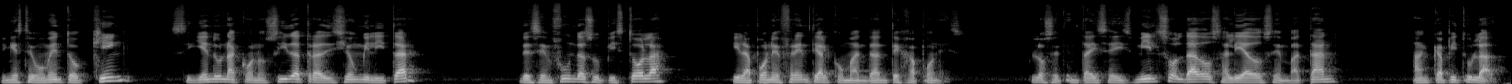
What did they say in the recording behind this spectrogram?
En este momento, King, siguiendo una conocida tradición militar, desenfunda su pistola y la pone frente al comandante japonés. Los 76.000 soldados aliados en Batán han capitulado.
